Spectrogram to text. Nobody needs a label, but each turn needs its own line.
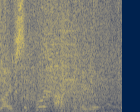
Life support activated.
